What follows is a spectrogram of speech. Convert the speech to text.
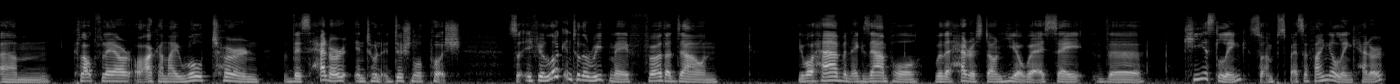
um, Cloudflare or Akamai will turn this header into an additional push. So if you look into the README further down, you will have an example with a headers down here where I say the key is link, so I'm specifying a link header,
